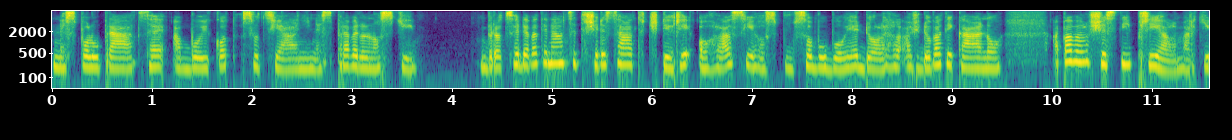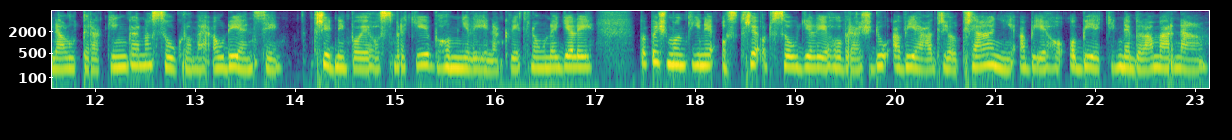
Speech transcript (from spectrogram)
nespolupráce a bojkot sociální nespravedlnosti. V roce 1964 ohlas jeho způsobu boje dolehl až do Vatikánu a Pavel VI. přijal Martina Luthera Kinga na soukromé audienci. Tři dny po jeho smrti v homilii na květnou neděli papež Montýny ostře odsoudil jeho vraždu a vyjádřil přání, aby jeho oběť nebyla marná.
